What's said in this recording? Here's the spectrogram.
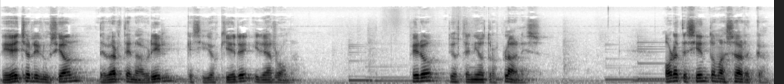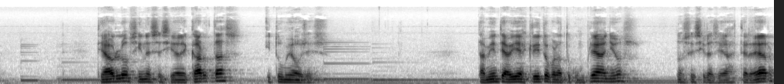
me he hecho la ilusión de verte en abril, que si Dios quiere iré a Roma. Pero Dios tenía otros planes. Ahora te siento más cerca. Te hablo sin necesidad de cartas y tú me oyes. También te había escrito para tu cumpleaños, no sé si la llegaste a leer,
